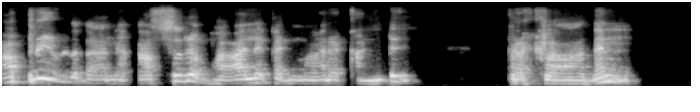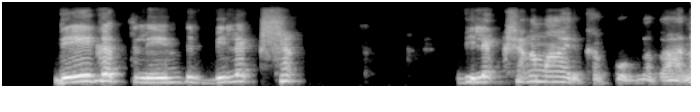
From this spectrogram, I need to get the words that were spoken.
அப்படி உள்ளதான அசுர பாலகன்மாரை கண்டு பிரகலாதன் தேகத்திலேந்து விலக்ஷ விலக்ஷணமா இருக்கக்கூடதான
